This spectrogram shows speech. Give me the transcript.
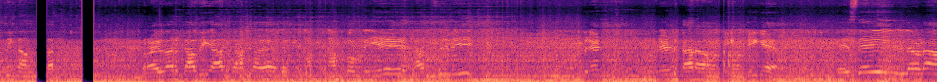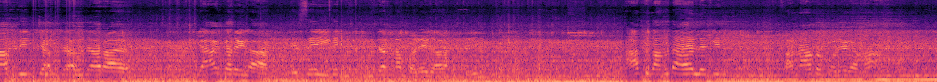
भी गंदा ड्राइवर का भी हाथ गंदा है, लेकिन हम हम लोग ये हाथ से भी ब्रेड ब्रेड खा रहा हूँ, ठीक ठीक है। ऐसे ही लड़ा आप दिन चल चल जा रहा है। क्या करेगा? ऐसे ही गुजरना पड़ेगा। हाथ गंदा है, लेकिन खाना तो पड़ेगा ना।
